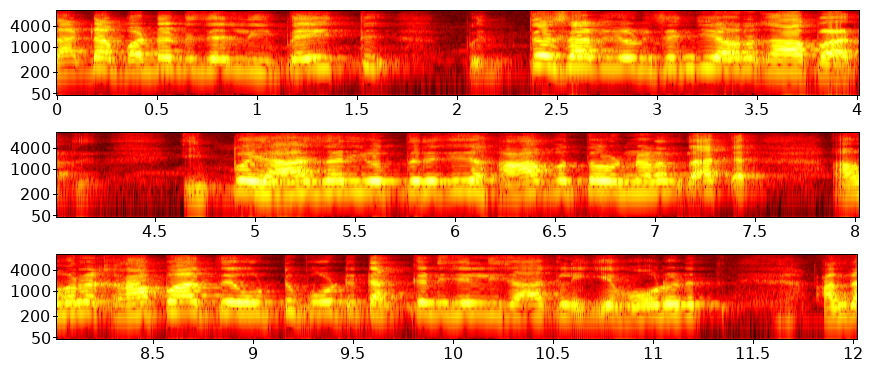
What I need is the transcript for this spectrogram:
தட்டை பட்டன்னு சொல்லி வைத்து பித்த சாதி ஒன்று செஞ்சு அவரை காப்பாற்று இப்போ யாசரி ஒருத்தருக்கு ஆபத்தோடு நடந்தாக்க அவரை காப்பாற்ற விட்டு போட்டு டக்குன்னு சொல்லி சாக்கலிக்க ஃபோன் எடுத்து. அந்த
